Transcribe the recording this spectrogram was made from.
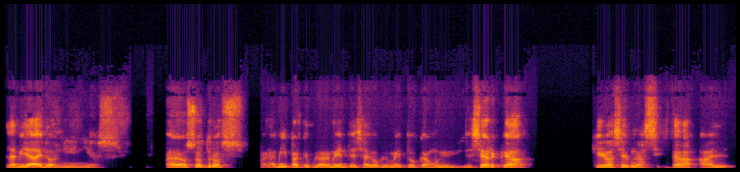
la mirada de los niños. Para nosotros, para mí particularmente, es algo que me toca muy de cerca. Quiero hacer una cita al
